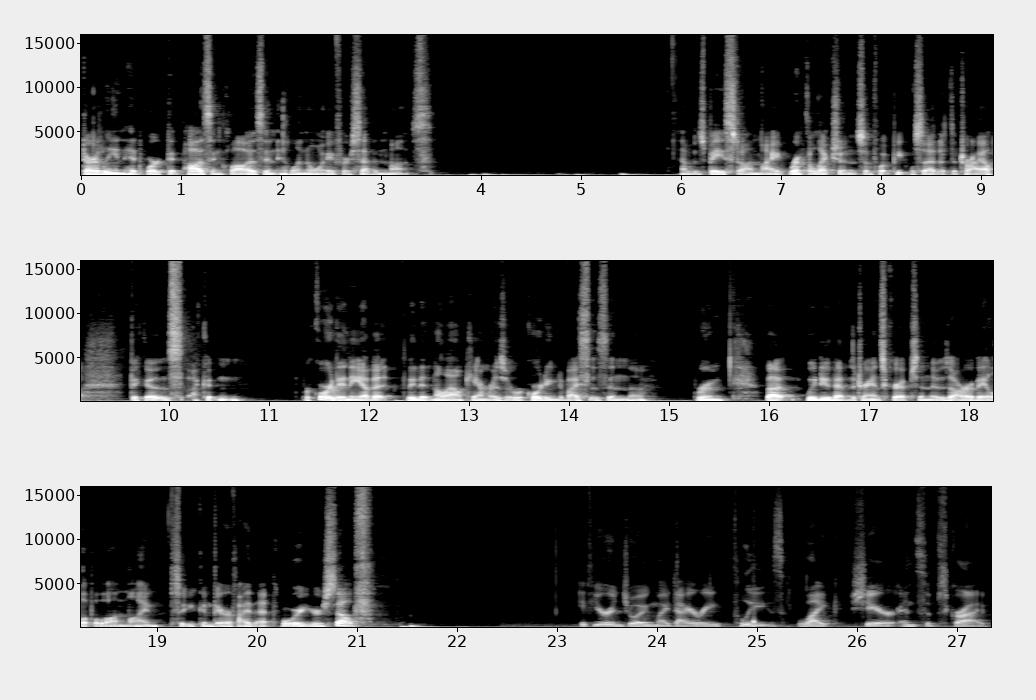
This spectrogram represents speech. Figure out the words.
Darlene had worked at Paws and Claws in Illinois for seven months. That was based on my recollections of what people said at the trial because I couldn't record any of it. They didn't allow cameras or recording devices in the room. But we do have the transcripts, and those are available online, so you can verify that for yourself. If you're enjoying my diary, please like, share, and subscribe.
